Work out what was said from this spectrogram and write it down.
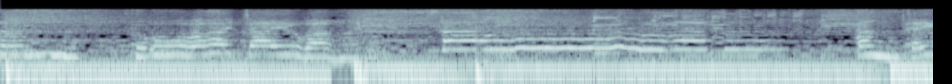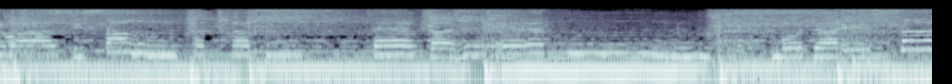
นั้นตัวใจว่าให้เศร้าตั้งใจว่าสิสั่งพัทัดแต่ก็เห็นบ่ได้สัก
